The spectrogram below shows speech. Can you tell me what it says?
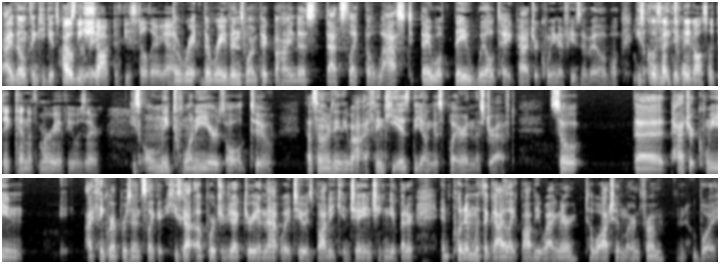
I don't think he gets. I would be the shocked if he's still there. Yeah. The Ra- the Ravens one pick behind us. That's like the last. They will they will take Patrick Queen if he's available. He's because only I think twen- they'd also take Kenneth Murray if he was there. he's only 20 years old too that's another thing to think about i think he is the youngest player in this draft so that patrick queen i think represents like a, he's got upward trajectory in that way too his body can change he can get better and put him with a guy like bobby wagner to watch and learn from and who boy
